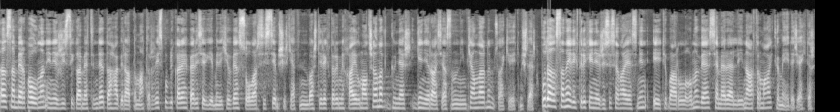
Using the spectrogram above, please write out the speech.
Dağıstan bərpa olunan enerji istiqamətində daha bir addım atır. Respublika rəhbəri Sergey Melikov və Solar Sistem şirkətinin baş direktoru Mixail Malçanov günəş generasiyasının imkanlarını müzakirə etmişlər. Bu Dağıstana elektrik enerjisi sənayesinin etibarlılığını və səmərəliliyini artırmağa kömək edəcəkdir.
